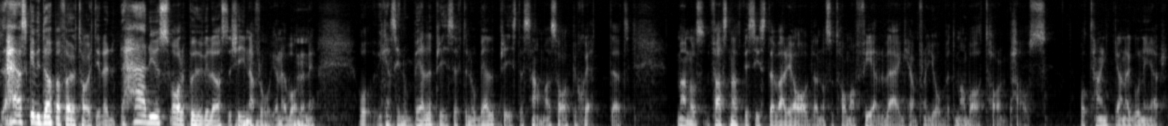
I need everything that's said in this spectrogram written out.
Det här ska vi döpa företaget till. Det här är ju svaret på hur vi löser Kina-frågan eller vad mm. den är. Och vi kan se Nobelpris efter Nobelpris där samma sak har skett. Att man har fastnat vid sista variabeln och så tar man fel väg hem från jobbet och man bara tar en paus. Och tankarna går ner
